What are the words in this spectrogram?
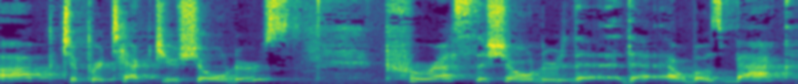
up to protect your shoulders. Press the shoulder, the, the elbows back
